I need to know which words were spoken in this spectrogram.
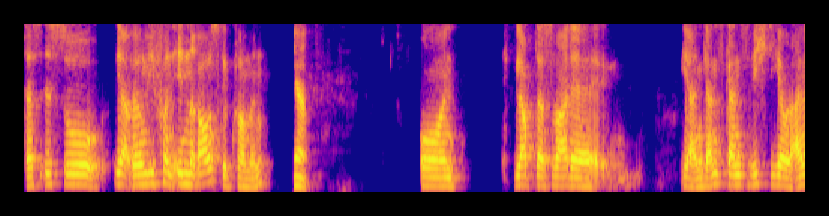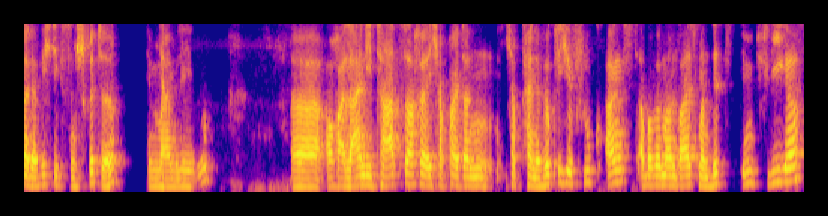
das ist so, ja, irgendwie von innen rausgekommen. Ja. Und ich glaube, das war der, ja, ein ganz, ganz wichtiger oder einer der wichtigsten Schritte in meinem Leben. Äh, auch allein die Tatsache, ich habe halt dann, ich habe keine wirkliche Flugangst, aber wenn man weiß, man sitzt im Flieger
